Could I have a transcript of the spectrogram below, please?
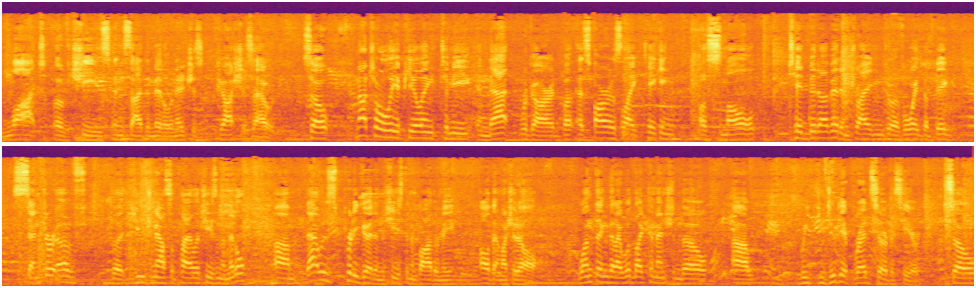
lot of cheese inside the middle and it just gushes out. So not totally appealing to me in that regard, but as far as like taking a small tidbit of it and trying to avoid the big center of the huge massive pile of cheese in the middle, um, that was pretty good and the cheese didn't bother me all that much at all. One thing that I would like to mention though, uh, we, you do get bread service here. So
